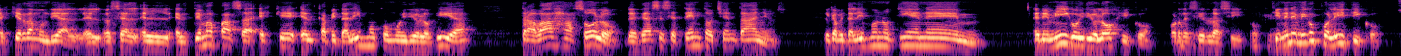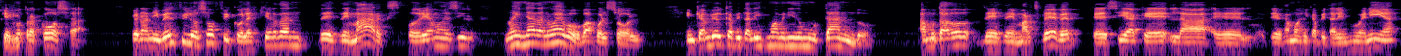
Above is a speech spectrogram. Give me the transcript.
la izquierda mundial. o sea, el, el, tema pasa es que el capitalismo como ideología trabaja solo desde hace 70, 80 años. El capitalismo no tiene enemigo ideológico, por decirlo así. Tiene enemigos políticos, que es otra cosa. Pero a nivel filosófico, la izquierda, desde Marx, podríamos decir, no hay nada nuevo bajo el sol. En cambio, el capitalismo ha venido mutando ha mutado desde Max Weber, que decía que la, el, digamos, el capitalismo venía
